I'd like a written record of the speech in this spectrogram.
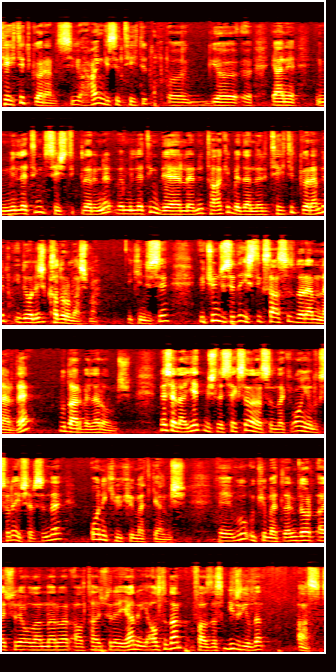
tehdit gören, hangisi tehdit e, e, yani milletin seçtiklerini ve milletin değerlerini takip edenleri tehdit gören bir ideolojik kadrolaşma. İkincisi. Üçüncüsü de istiksasız dönemlerde bu darbeler olmuş. Mesela 70 ile 80 arasındaki 10 yıllık süre içerisinde 12 hükümet gelmiş. E, bu hükümetlerin 4 ay süre olanlar var, 6 ay süre yani 6'dan fazlası 1 yıldan az.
